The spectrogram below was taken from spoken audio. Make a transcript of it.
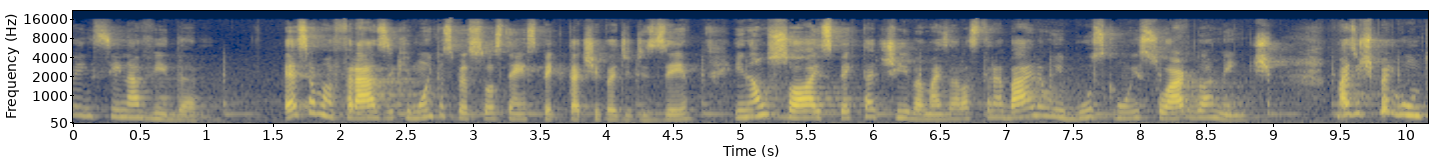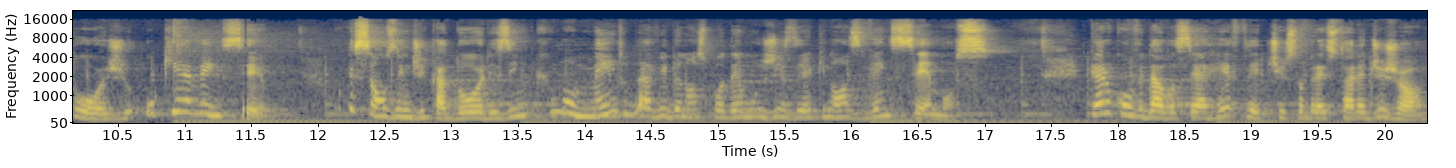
venci na vida? Essa é uma frase que muitas pessoas têm a expectativa de dizer, e não só a expectativa, mas elas trabalham e buscam isso arduamente. Mas eu te pergunto hoje, o que é vencer? Quais são os indicadores? Em que momento da vida nós podemos dizer que nós vencemos? Quero convidar você a refletir sobre a história de Jó.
